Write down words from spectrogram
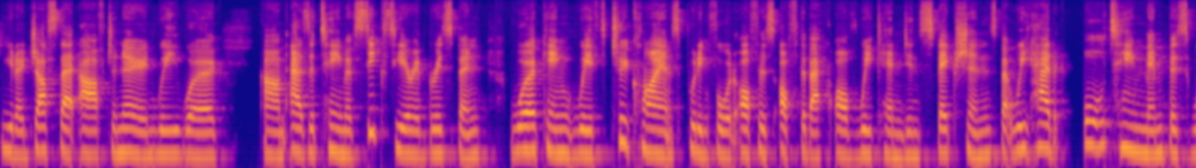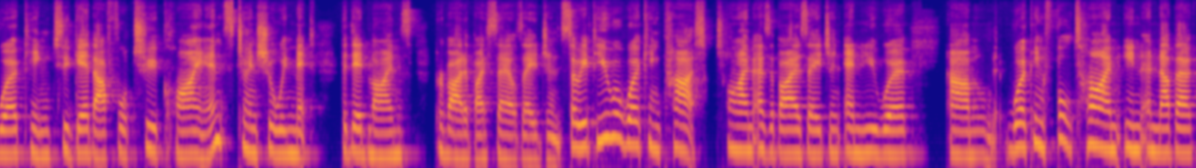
you know just that afternoon we were um, as a team of six here in Brisbane, working with two clients putting forward offers off the back of weekend inspections. But we had all team members working together for two clients to ensure we met the deadlines provided by sales agents. So if you were working part time as a buyer's agent and you were um, working full time in another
